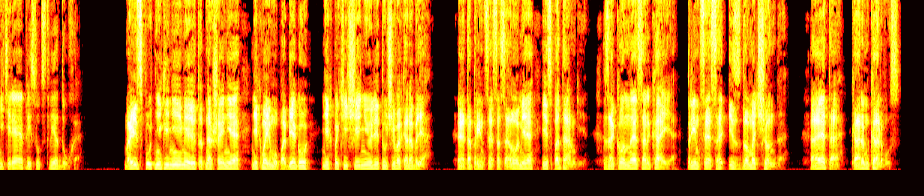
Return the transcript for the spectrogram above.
не теряя присутствия духа. Мои спутники не имеют отношения ни к моему побегу, ни к похищению летучего корабля. Это принцесса Саомия из Патанги, законная Саркая, принцесса из дома Чонда. А это Карм Карвус,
